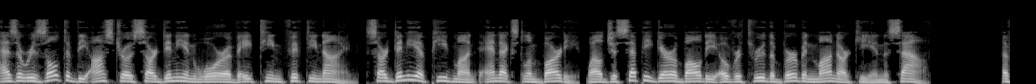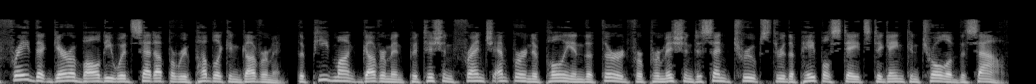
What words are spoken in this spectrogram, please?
As a result of the Austro-Sardinian War of 1859, Sardinia-Piedmont annexed Lombardy, while Giuseppe Garibaldi overthrew the Bourbon monarchy in the south. Afraid that Garibaldi would set up a republican government, the Piedmont government petitioned French Emperor Napoleon III for permission to send troops through the Papal States to gain control of the south.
